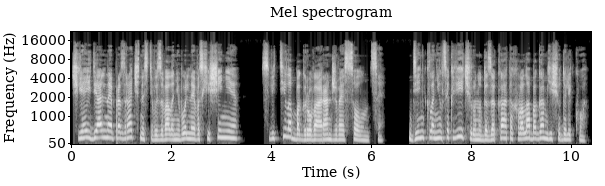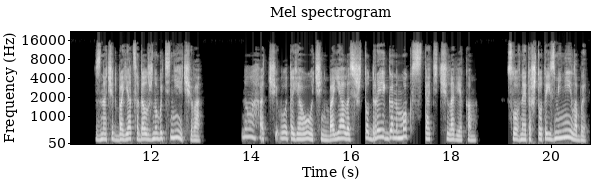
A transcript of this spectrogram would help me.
чья идеальная прозрачность вызывала невольное восхищение, светило багрово-оранжевое солнце. День клонился к вечеру, но до заката хвала богам еще далеко. Значит, бояться должно быть нечего. Но от чего-то я очень боялась, что Дрейган мог стать человеком. Словно это что-то изменило бы,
